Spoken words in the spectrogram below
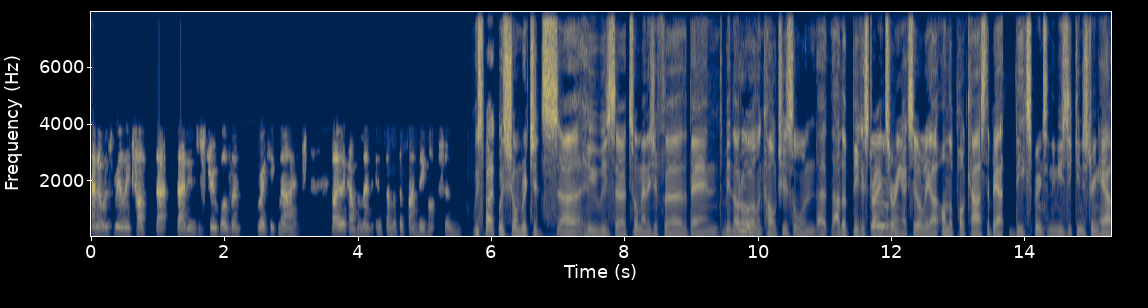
and it was really tough that that industry wasn't recognised. By the government in some of the funding options. We spoke with Sean Richards, uh, who is a tour manager for the band Midnight mm. Oil and Cold Chisel and uh, other big Australian mm. touring acts earlier on the podcast about the experience in the music industry and how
